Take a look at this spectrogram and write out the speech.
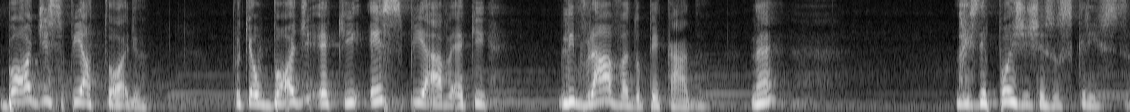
bode expiatório. Porque o bode é que expiava, é que livrava do pecado, né? Mas depois de Jesus Cristo,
